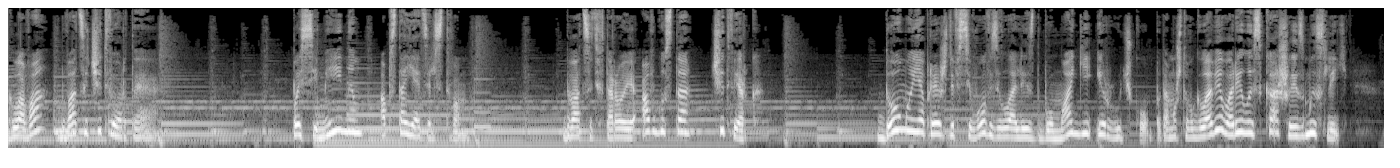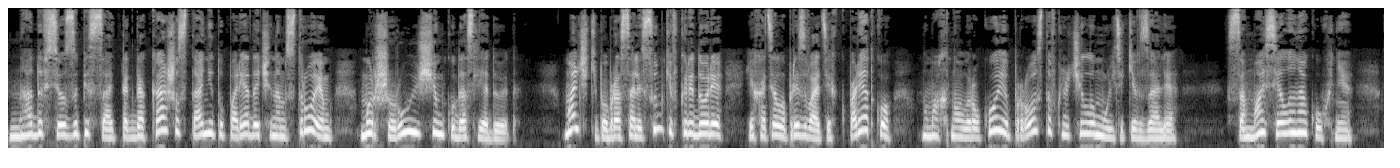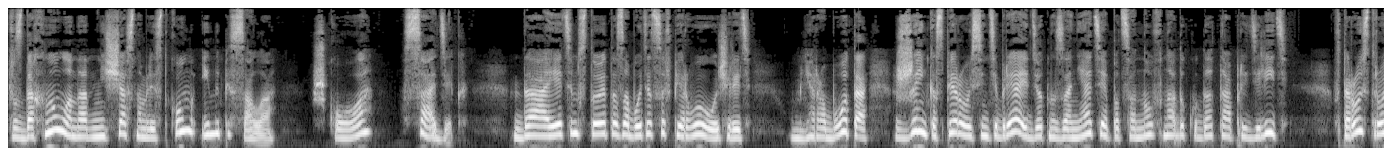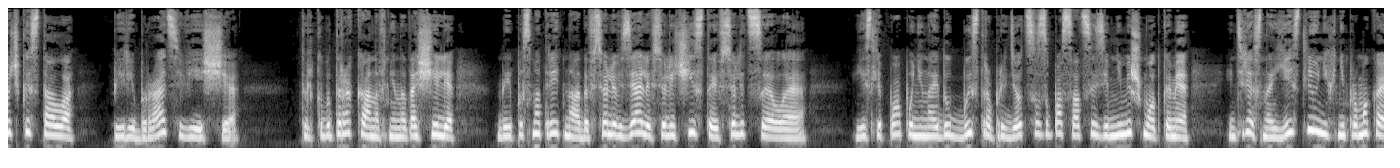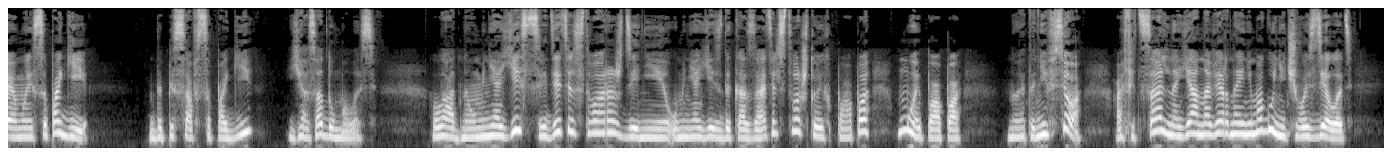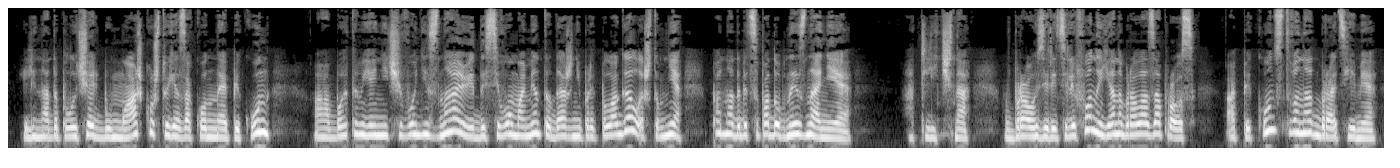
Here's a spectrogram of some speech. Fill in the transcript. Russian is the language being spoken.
Глава 24. По семейным обстоятельствам. 22 августа, четверг. Дома я прежде всего взяла лист бумаги и ручку, потому что в голове варилась каша из мыслей. Надо все записать, тогда каша станет упорядоченным строем, марширующим куда следует. Мальчики побросали сумки в коридоре, я хотела призвать их к порядку, но махнула рукой и просто включила мультики в зале — Сама села на кухне, вздохнула над несчастным листком и написала «Школа, садик». Да, этим стоит озаботиться в первую очередь. У меня работа. Женька с первого сентября идет на занятия, пацанов надо куда-то определить. Второй строчкой стала «перебрать вещи». Только бы тараканов не натащили, да и посмотреть надо, все ли взяли, все ли чистое, все ли целое. Если папу не найдут, быстро придется запасаться зимними шмотками — Интересно, есть ли у них непромокаемые сапоги? Дописав сапоги, я задумалась. Ладно, у меня есть свидетельство о рождении, у меня есть доказательства, что их папа — мой папа. Но это не все. Официально я, наверное, не могу ничего сделать. Или надо получать бумажку, что я законный опекун, а об этом я ничего не знаю и до сего момента даже не предполагала, что мне понадобятся подобные знания. Отлично. В браузере телефона я набрала запрос «Опекунство над братьями»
